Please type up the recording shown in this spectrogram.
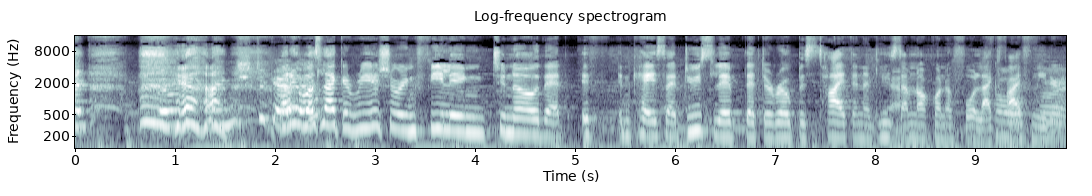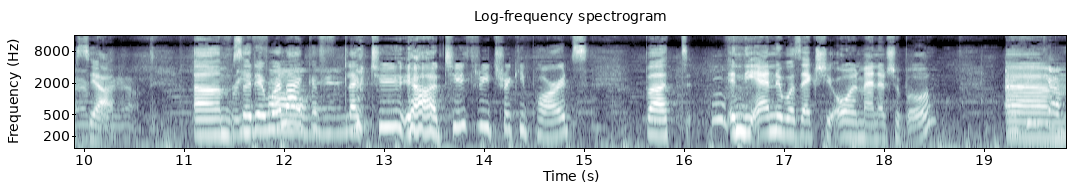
like so cringed together. but it was like a reassuring feeling to know that if in case I do slip that the rope is tight and at least Yeah. I'm not gonna fall like five meters. forever, Yeah. Um, so there were like a, like two yeah two three tricky parts, but in the end it was actually all manageable. I think Um,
